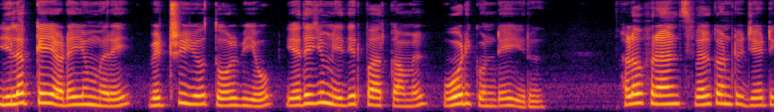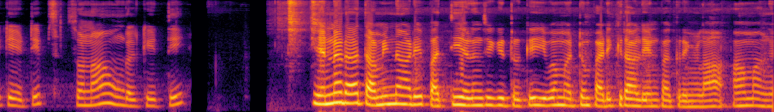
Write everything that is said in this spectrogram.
இலக்கை அடையும் வரை வெற்றியோ தோல்வியோ எதையும் எதிர்பார்க்காமல் ஓடிக்கொண்டே இரு. Hello friends welcome to JDK tips so நான் உங்கள் கீர்த்தி. என்னடா தமிழ்நாடே பற்றி எரிஞ்சிக்கிட்டு இருக்கு இவன் மட்டும் படிக்கிறாளேன்னு பார்க்குறீங்களா ஆமாங்க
